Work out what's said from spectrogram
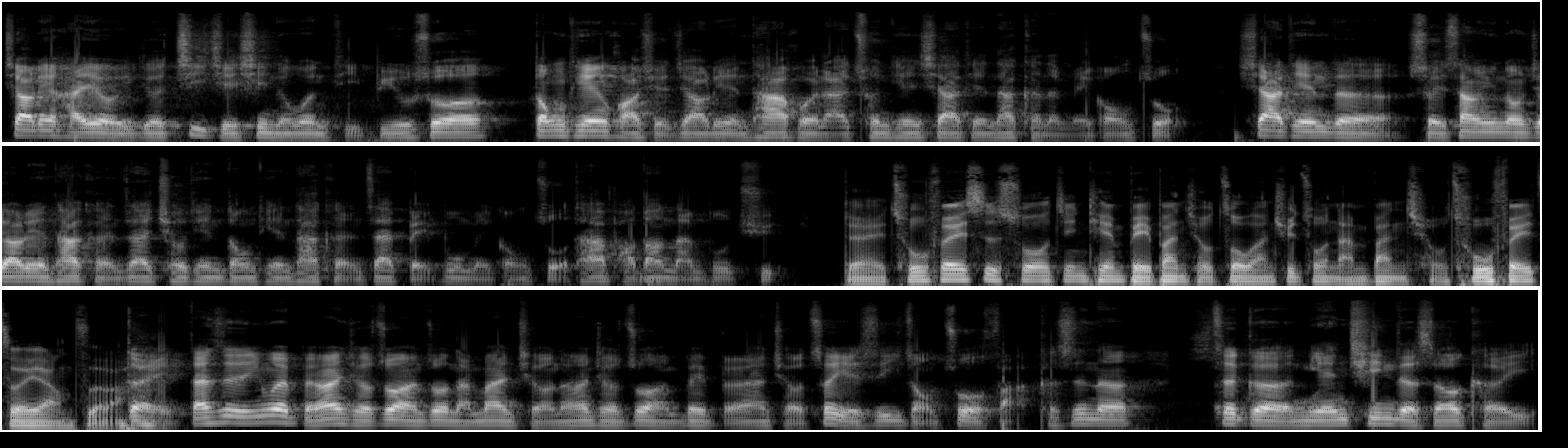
教练还有一个季节性的问题，比如说冬天滑雪教练他回来，春天夏天他可能没工作；夏天的水上运动教练他可能在秋天冬天他可能在北部没工作，他要跑到南部去。对，除非是说今天北半球做完去做南半球，除非这样子啦。对，但是因为北半球做完做南半球，南半球做完被北半球，这也是一种做法。可是呢，这个年轻的时候可以，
